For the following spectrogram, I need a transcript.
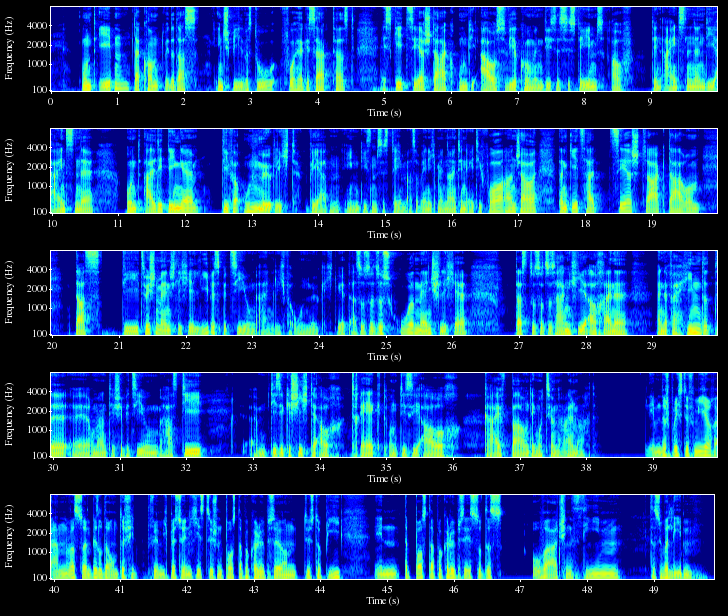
und eben, da kommt wieder das ins Spiel, was du vorher gesagt hast. Es geht sehr stark um die Auswirkungen dieses Systems auf den Einzelnen, die Einzelne und all die Dinge, die verunmöglicht werden in diesem System. Also wenn ich mir 1984 anschaue, dann geht's halt sehr stark darum, dass die zwischenmenschliche Liebesbeziehung eigentlich verunmöglicht wird. Also so das Urmenschliche, dass du sozusagen hier auch eine, eine verhinderte äh, romantische Beziehung hast, die ähm, diese Geschichte auch trägt und die sie auch greifbar und emotional macht eben, da sprichst du für mich auch an, was so ein bisschen der Unterschied für mich persönlich ist zwischen Postapokalypse und Dystopie. In der Postapokalypse ist so das overarching Theme das Überleben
